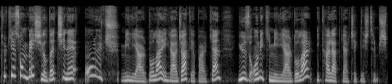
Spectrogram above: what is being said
Türkiye son 5 yılda Çin'e 13 milyar dolar ihracat yaparken 112 milyar dolar ithalat gerçekleştirmiş.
